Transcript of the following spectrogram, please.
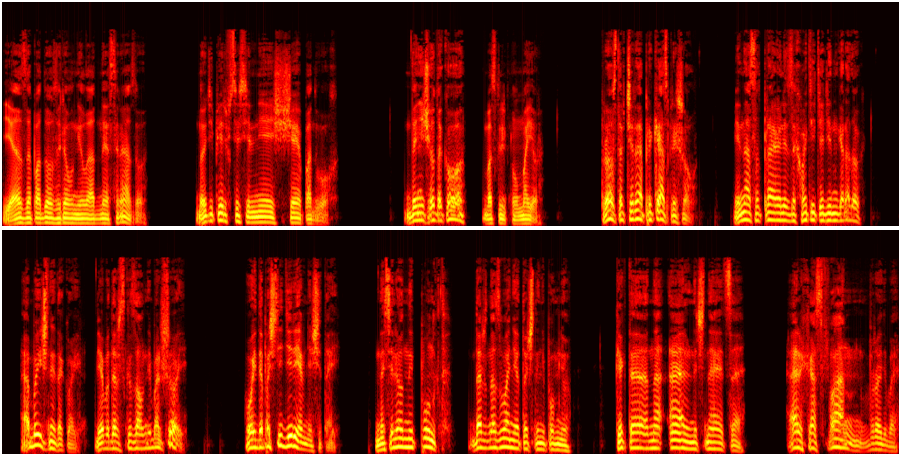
Я заподозрил неладное сразу, но теперь все сильнее ощущаю подвох. «Да ничего такого», — воскликнул майор. «Просто вчера приказ пришел, и нас отправили захватить один городок. Обычный такой, я бы даже сказал, небольшой. Ой, да почти деревня, считай. Населенный пункт, даже название точно не помню. Как-то на «Аль» начинается. Аль-Хасфан, вроде бы.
